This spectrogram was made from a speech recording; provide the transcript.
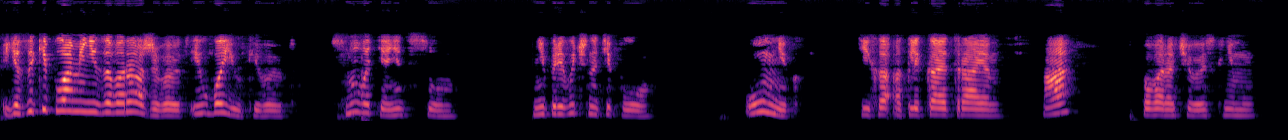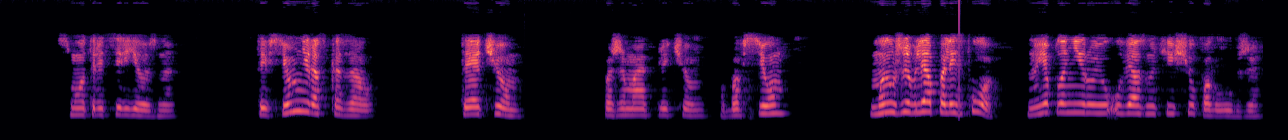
Языки пламени завораживают и убаюкивают. Снова тянет сон. Непривычно тепло. «Умник!» — тихо окликает Райан. «А?» — поворачиваясь к нему. Смотрит серьезно. «Ты все мне рассказал?» «Ты о чем?» — пожимает плечом. «Обо всем?» «Мы уже вляпались в но я планирую увязнуть еще поглубже.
